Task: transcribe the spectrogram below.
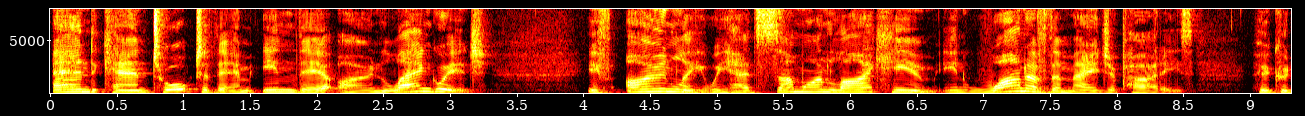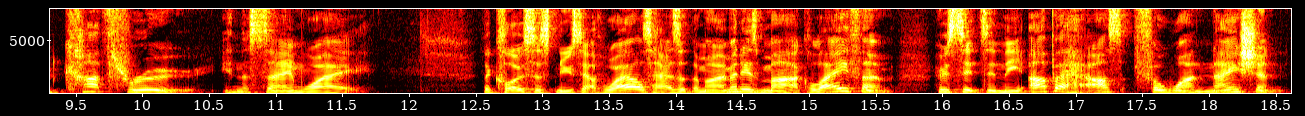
and can talk to them in their own language. If only we had someone like him in one of the major parties who could cut through in the same way. The closest New South Wales has at the moment is Mark Latham, who sits in the upper house for One Nation.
